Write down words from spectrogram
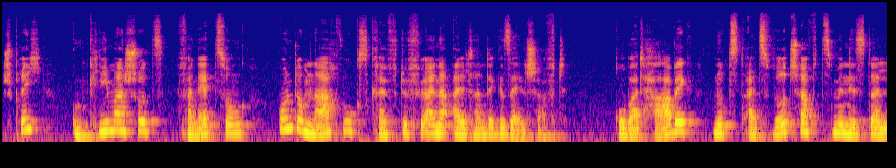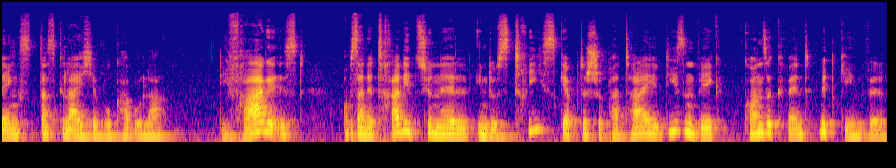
sprich um Klimaschutz, Vernetzung und um Nachwuchskräfte für eine alternde Gesellschaft. Robert Habeck nutzt als Wirtschaftsminister längst das gleiche Vokabular. Die Frage ist, ob seine traditionell industrieskeptische Partei diesen Weg konsequent mitgehen will.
